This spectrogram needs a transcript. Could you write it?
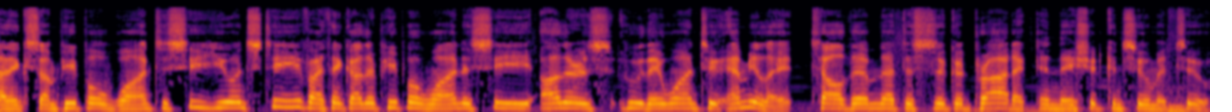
I think some people want to see you and Steve. I think other people want to see others who they want to emulate. Tell them that this is a good product and they should consume it too.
